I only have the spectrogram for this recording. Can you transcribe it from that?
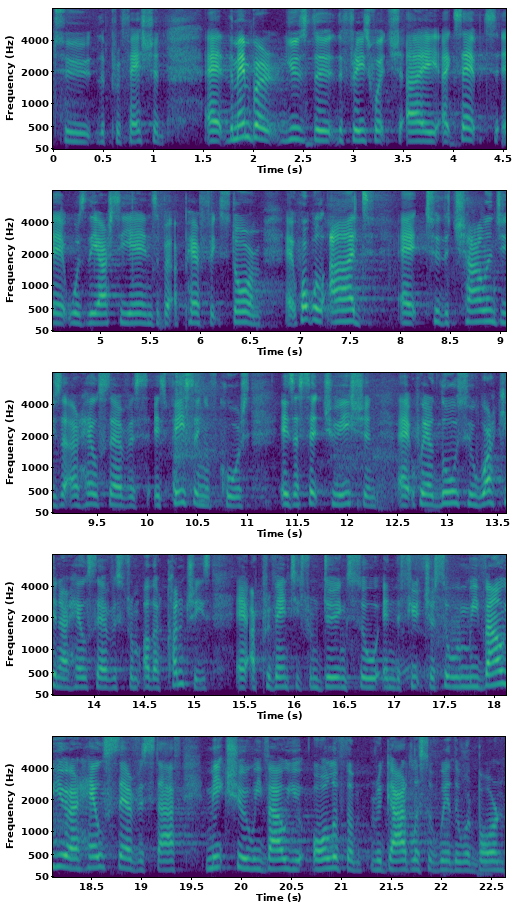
to the profession. Uh, the member used the, the phrase which I accept uh, was the RCN's about a perfect storm. Uh, what will add uh, to the challenges that our health service is facing, of course, is a situation uh, where those who work in our health service from other countries uh, are prevented from doing so in the future. So when we value our health service staff, make sure we value all of them, regardless of where they were born.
